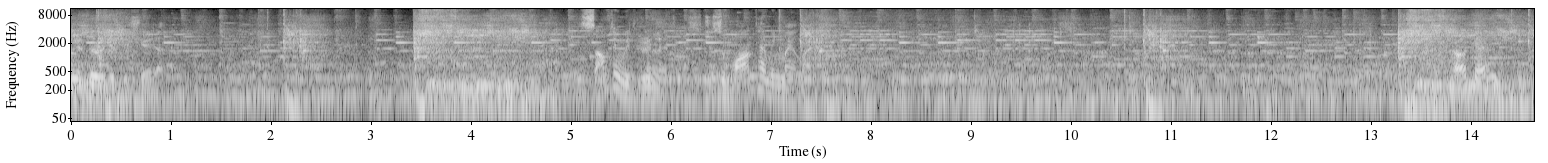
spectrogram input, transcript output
will really appreciate that. Something with green letters, just one time in my life. Okay.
